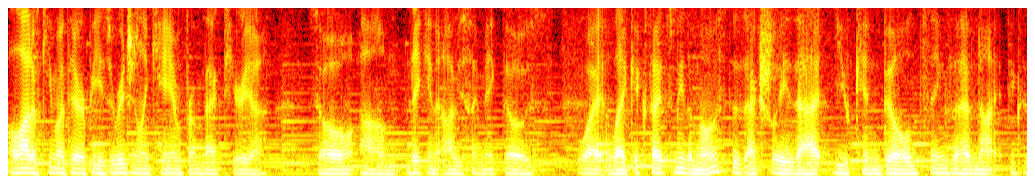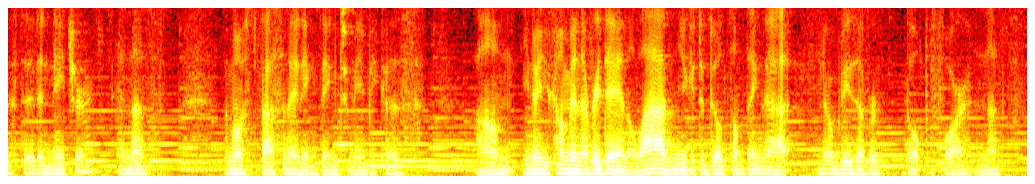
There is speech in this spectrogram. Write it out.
a lot of chemotherapies originally came from bacteria, so um, they can obviously make those. What like excites me the most is actually that you can build things that have not existed in nature, and that's the most fascinating thing to me because um, you know you come in every day in the lab and you get to build something that nobody's ever built before, and that's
